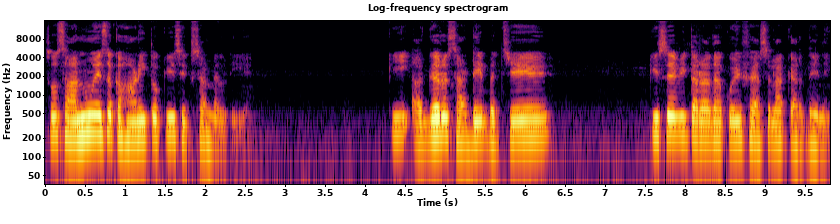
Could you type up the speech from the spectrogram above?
ਸੋ ਸਾਨੂੰ ਇਸ ਕਹਾਣੀ ਤੋਂ ਕੀ ਸਿੱਖਿਆ ਮਿਲਦੀ ਹੈ? ਕਿ ਅਗਰ ਸਾਡੇ ਬੱਚੇ ਕਿਸੇ ਵੀ ਤਰ੍ਹਾਂ ਦਾ ਕੋਈ ਫੈਸਲਾ ਕਰਦੇ ਨੇ,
